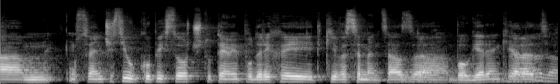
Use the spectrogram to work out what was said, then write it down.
А, освен, че си го купих сочето, те ми подариха и такива семенца за Българиан керат. да.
